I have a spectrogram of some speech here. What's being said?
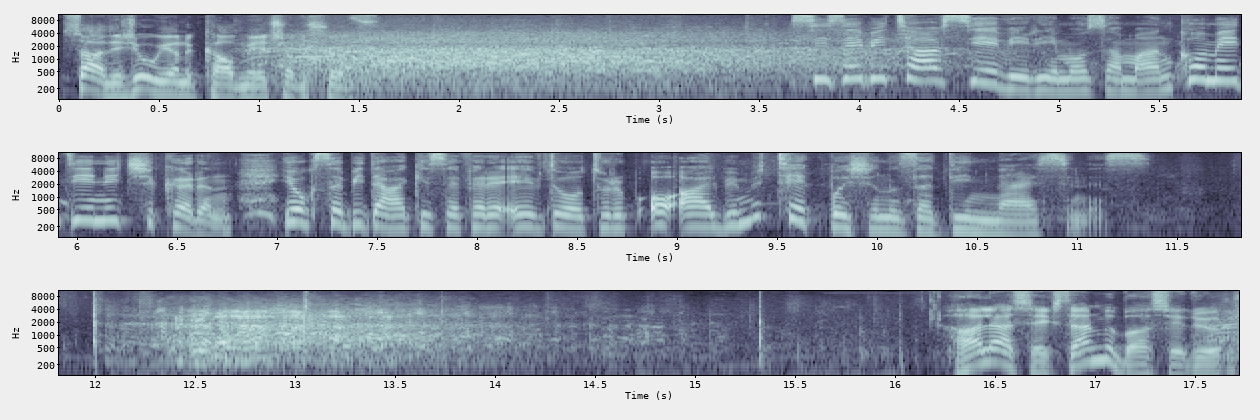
sadece uyanık kalmaya çalışıyoruz. Size bir tavsiye vereyim o zaman. Komedyeni çıkarın. Yoksa bir dahaki sefere evde oturup o albümü tek başınıza dinlersiniz. Hala seksten mi bahsediyoruz?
